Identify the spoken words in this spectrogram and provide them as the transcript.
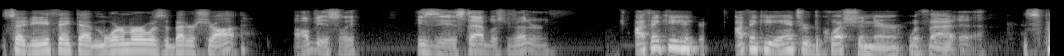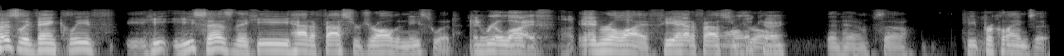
So, do you think that Mortimer was the better shot? Obviously, he's the established veteran. I think he, I think he answered the question there with that. Yeah, Supposedly, Van Cleef he he says that he had a faster draw than Eastwood In real life. okay. in real life. He had a faster Oh, draw than him, so he proclaims it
